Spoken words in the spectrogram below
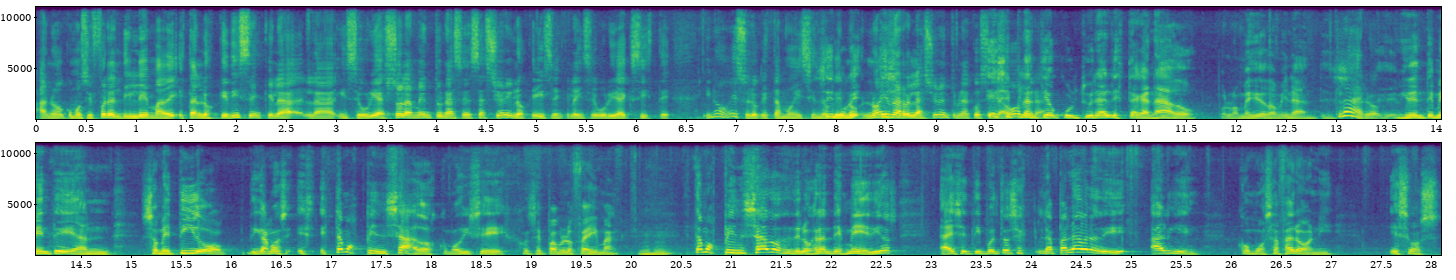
ah, no, como si fuera el dilema de, están los que dicen que la, inseguridad es solamente una sensación y los que dicen que la inseguridad existe. Y no, eso es lo que estamos diciendo, que no, hay una relación entre una cosa y la otra. Ese planteo cultural está ganado por los medios dominantes. Claro. Evidentemente han sometido, digamos, estamos pensados, como dice José Pablo Feynman, estamos pensados desde los grandes medios a ese tipo. Entonces, la palabra de alguien como Zaffaroni, esos,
